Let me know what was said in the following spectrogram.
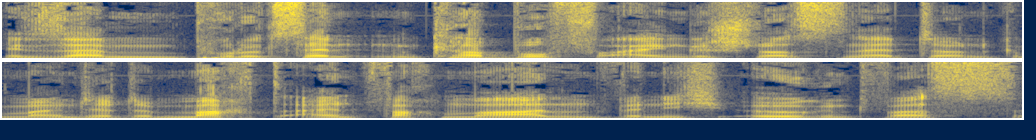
in seinem Produzentenkabuff eingeschlossen hätte und gemeint hätte, macht einfach mal und wenn ich irgendwas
